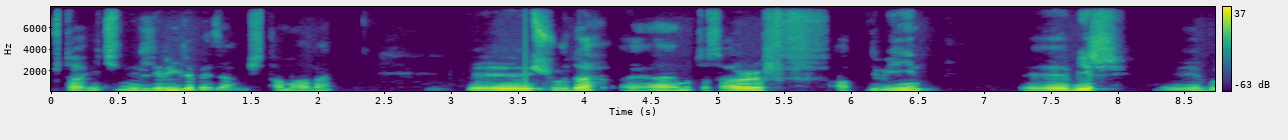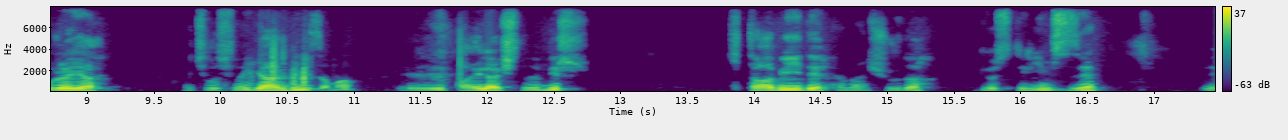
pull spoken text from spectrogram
Kütahya Çinilileriyle bezenmiş tamamen. Ve e, şurada e, Mutasarrıf Abdi Bey'in e, bir e, buraya açılışına geldiği zaman e, paylaştığı bir kitabeyi de hemen şurada göstereyim size. E,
